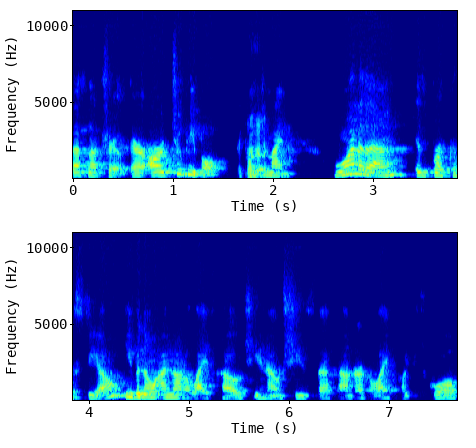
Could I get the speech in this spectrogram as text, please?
that's not true. There are two people that come okay. to mind one of them is Brooke Castillo. Even though I'm not a life coach, you know, she's the founder of the Life Coach School.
